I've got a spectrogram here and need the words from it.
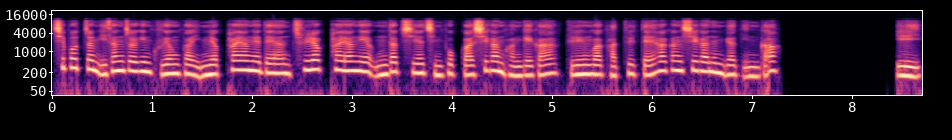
15점 이상적인 구형파 입력 파형에 대한 출력 파형의 응답 시의 진폭과 시간 관계가 그림과 같을 때 하강 시간은 몇인가? 2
